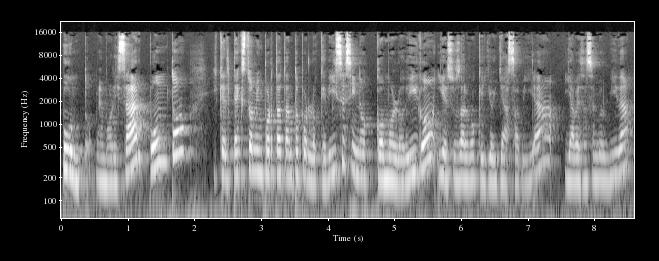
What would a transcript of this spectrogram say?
punto, memorizar, punto, y que el texto no importa tanto por lo que dice, sino cómo lo digo, y eso es algo que yo ya sabía y a veces se me olvida,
